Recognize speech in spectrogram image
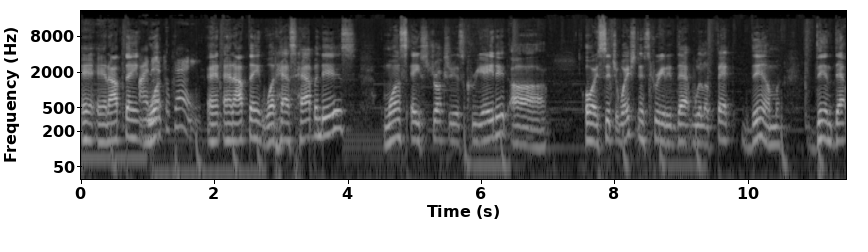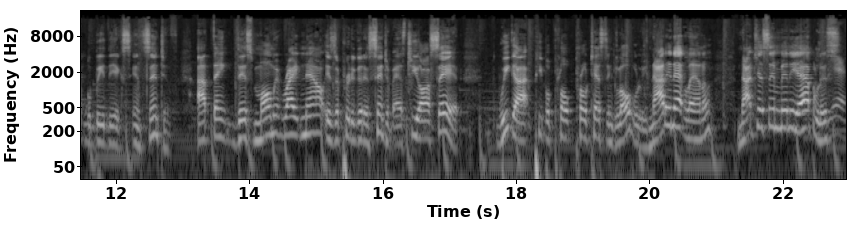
and, and I think Financial what gain. and and I think what has happened is once a structure is created, uh, or a situation is created that will affect them, then that will be the ex- incentive. I think this moment right now is a pretty good incentive, as TR said. We got people pro- protesting globally, not in Atlanta, not just in Minneapolis, Yes.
